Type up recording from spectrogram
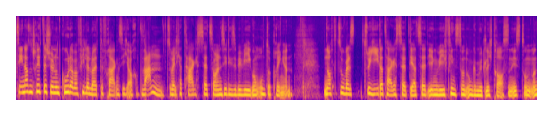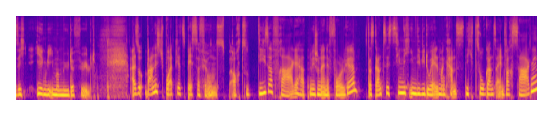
10.000 Schritte schön und gut, aber viele Leute fragen sich auch, wann, zu welcher Tageszeit sollen sie diese Bewegung unterbringen. Noch dazu, weil es zu jeder Tageszeit derzeit irgendwie finster und ungemütlich draußen ist und man sich irgendwie immer müde fühlt. Also wann ist Sport jetzt besser für uns? Auch zu dieser Frage hatten wir schon eine Folge. Das Ganze ist ziemlich individuell, man kann es nicht so ganz einfach sagen,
